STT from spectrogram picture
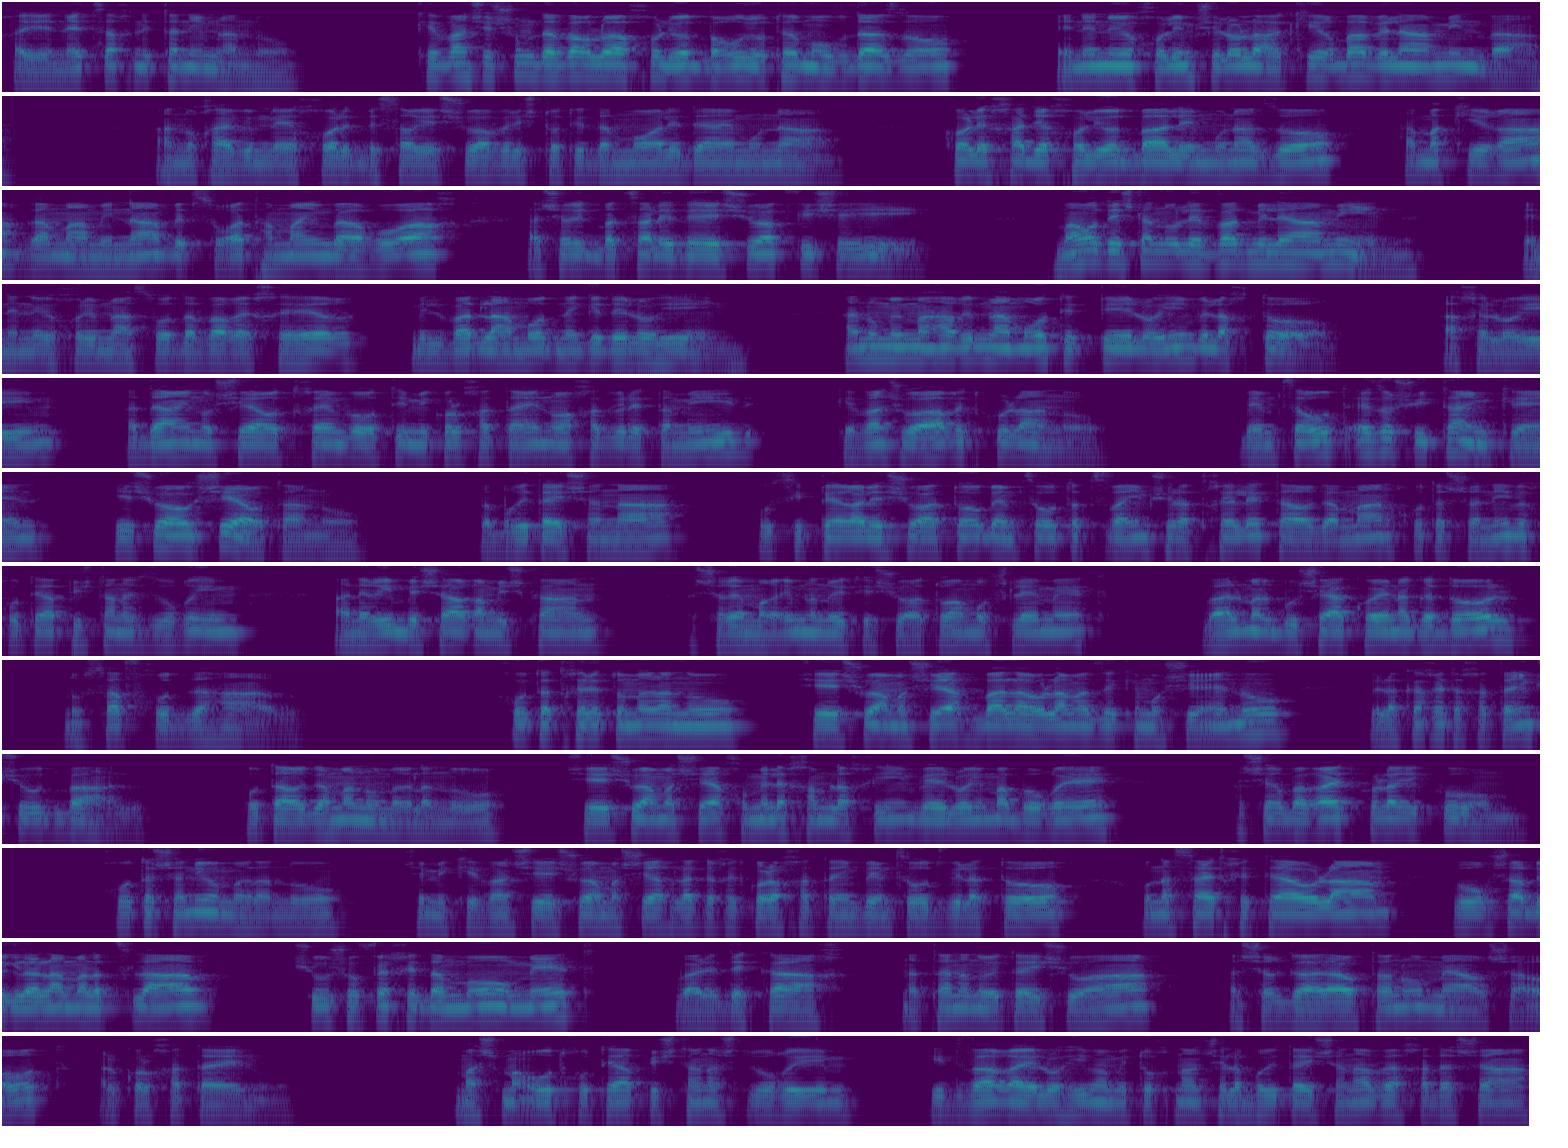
חיי נצח ניתנים לנו. כיוון ששום דבר לא יכול להיות ברור יותר מעובדה זו, איננו יכולים שלא להכיר בה ולהאמין בה. אנו חייבים לאכול את בשר ישוע ולשתות את דמו על ידי האמונה. כל אחד יכול להיות בעל אמונה זו, המכירה והמאמינה בבשורת המים והרוח, אשר התבצע על ידי ישוע כפי שהיא. מה עוד יש לנו לבד מלהאמין? איננו יכולים לעשות דבר אחר, מלבד לעמוד נגד אלוהים. אנו ממהרים להמרות את פי אלוהים ולחתור. אך אלוהים עדיין הושיע אתכם ואותי מכל חטאינו אחת ולתמיד, כיוון שהוא אהב את כולנו. באמצעות איזו שיטה אם כן, ישוע הושיע אותנו. בברית הישנה, הוא סיפר על ישועתו באמצעות הצבעים של התכלת, הארגמן, חוט השני וחוטי הפשתן השזורים, הנראים בשער המשכן, אשר הם מראים לנו את ישועתו המושלמת, ועל מלבושי הכהן הגדול, נוסף חוט זהב. חוט התכלת אומר לנו שישוע המשיח בא לעולם הזה כמושיענו, ולקח את החטאים כשהוטבל. חוט הארגמן אומר לנו שישוע המשיח הוא מלך המלכים ואלוהים הבורא, אשר ברא את כל היקום. חוט השני אומר לנו שמכיוון שישוע המשיח לקח את כל החטאים באמצעות טבילתו, הוא נשא את חטאי העולם והורשע בגללם על הצלב, כשהוא שופך את דמו הוא מת, ועל ידי כך נתן לנו את הישועה, אשר גאלה אותנו מההרשעות על כל חטאינו. משמעות חוטי הפשתן השזורים היא דבר האלוהים המתוכנן של הברית הישנה והחדשה,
